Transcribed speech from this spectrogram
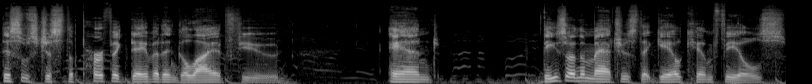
this was just the perfect David and Goliath feud. And these are the matches that Gail Kim feels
